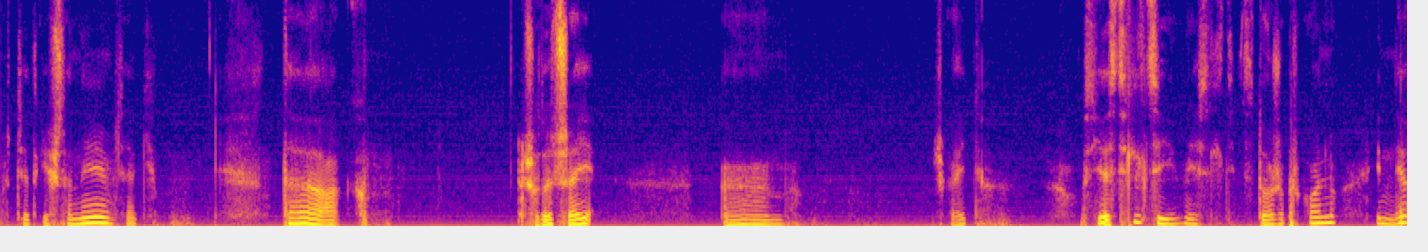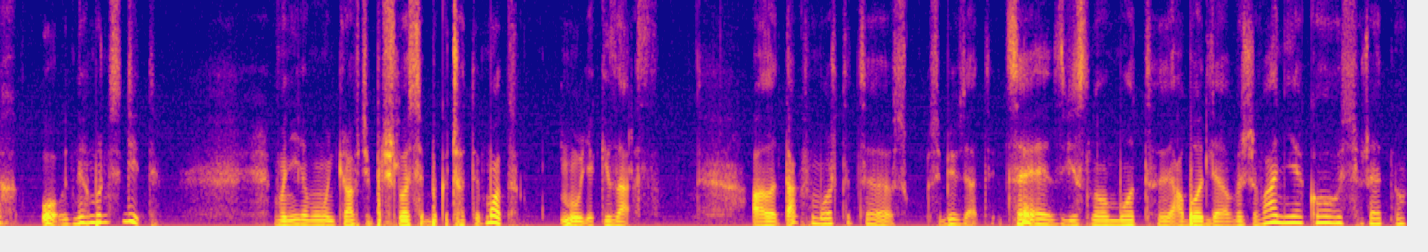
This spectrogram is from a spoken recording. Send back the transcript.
Бачите, такі штани всякі. Так. Що тут ще є? Ем... Чекайте. Ось є стільці, є стільці, це теж прикольно. І в них. О, в них можна сидіти. В ванільному Майнкрафті прийшлося би качати мод, ну, як і зараз. Але так ви можете це собі взяти. Це, звісно, мод або для виживання якогось сюжетного,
